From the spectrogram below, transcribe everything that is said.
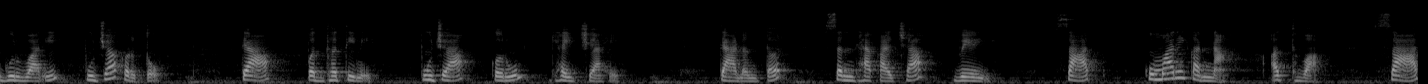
गुरुवारी पूजा करतो. त्या पद्धतीने पूजा करून घ्यायची आहे. त्यानंतर संध्याकाळच्या वेळी सात कुमारिकांना अथवा सात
